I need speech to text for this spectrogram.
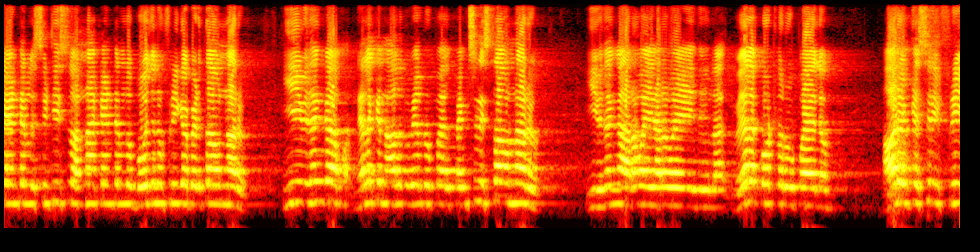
క్యాంటీన్లు సిటీస్లో అన్నా క్యాంటీన్లు భోజనం ఫ్రీగా పెడతా ఉన్నారు. ఈ విధంగా నెలకి నాలుగు వేల రూపాయలు పెన్షన్ ఇస్తా ఉన్నారు. ఈ విధంగా అరవై అరవై ఐదు వేల కోట్ల రూపాయలు ఆరోగ్యశ్రీ ఫ్రీ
